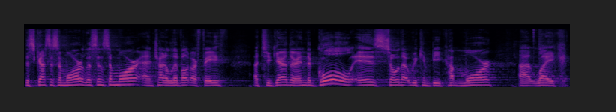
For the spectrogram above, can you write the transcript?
discuss it some more, listen some more, and try to live out our faith uh, together. And the goal is so that we can become more uh, like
